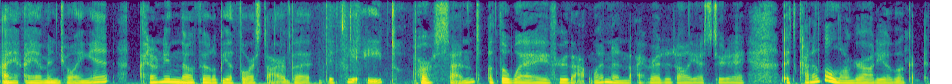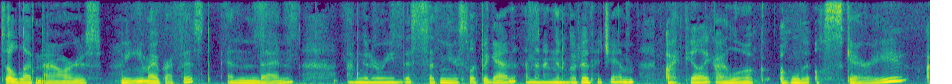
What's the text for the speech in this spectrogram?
I, I am enjoying it. I don't even know if it'll be a four star, but 58% of the way through that one, and I read it all yesterday. It's kind of the longer audiobook, it's 11 hours. I'm gonna eat my breakfast, and then I'm gonna read this seven year slip again, and then I'm gonna go to the gym. I feel like I look a little scary. I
